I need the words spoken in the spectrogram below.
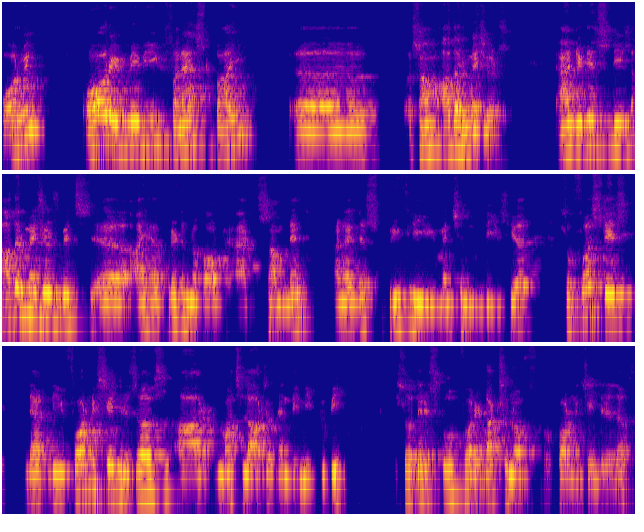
borrowing, or it may be financed by uh, some other measures. And it is these other measures which uh, I have written about at some length, and I'll just briefly mention these here. So, first is that the foreign exchange reserves are much larger than they need to be. So, there is scope for reduction of foreign exchange reserves.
